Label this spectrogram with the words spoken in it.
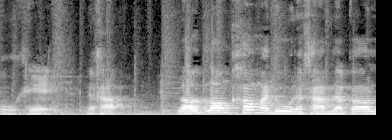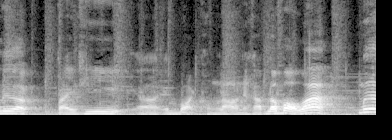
โอเคนะครับ เราลองเข้ามาดูนะครับ แล้วก็เลือกไปที่อ่า embed ของเรานะครับ เราบอกว่าเมื่อ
